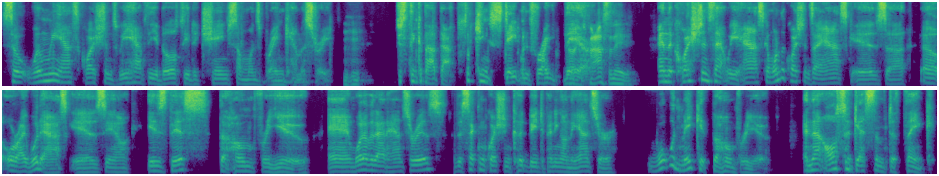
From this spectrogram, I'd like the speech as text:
So when we ask questions, we have the ability to change someone's brain chemistry. Mm-hmm. Just think about that fucking statement right there. That's fascinating. And the questions that we ask, and one of the questions I ask is, uh, uh, or I would ask is, you know, is this the home for you? And whatever that answer is, the second question could be, depending on the answer, what would make it the home for you? And that also gets them to think.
